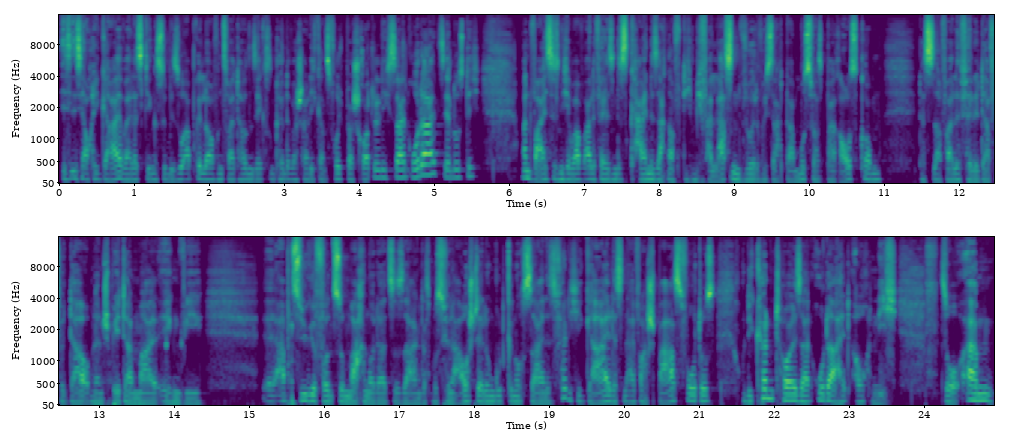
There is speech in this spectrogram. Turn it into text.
es ist ja auch egal, weil das Ding ist sowieso abgelaufen 2006 und könnte wahrscheinlich ganz furchtbar schrottelig sein oder halt sehr lustig. Man weiß es nicht, aber auf alle Fälle sind es keine Sachen, auf die ich mich verlassen würde, wo ich sage, da muss was bei rauskommen. Das ist auf alle Fälle dafür da, um dann später mal irgendwie äh, Abzüge von zu machen oder zu sagen, das muss für eine Ausstellung gut genug sein. Das ist völlig egal. Das sind einfach Spaßfotos und die können toll sein oder halt auch nicht. So, ähm,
